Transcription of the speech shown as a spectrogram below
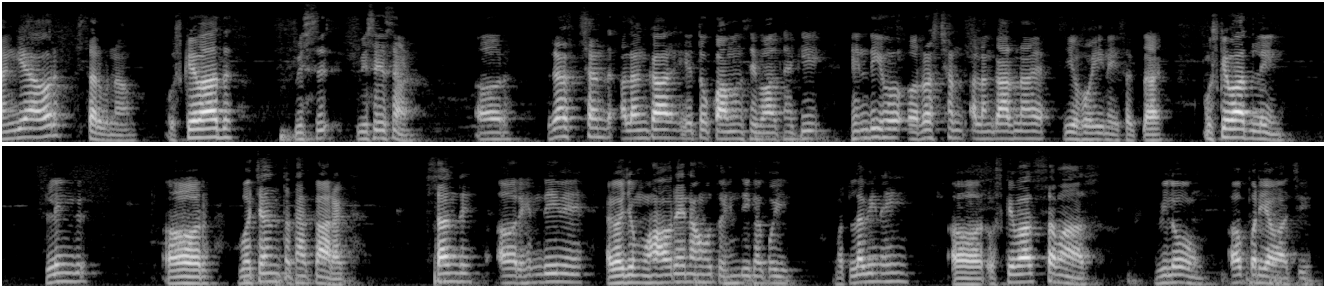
संज्ञा और सर्वनाम, उसके बाद विशेषण और रस छंद अलंकार, ये तो कॉमन सी बात है कि हिंदी हो और रस छंद अलंकार ना है, ये हो ही नहीं सकता है। उसके बाद लिंग। लिंग और वचन तथा कारक। संध और हिंदी में अगर जो मुहावरे ना हो तो हिंदी का कोई मतलब ही नहीं। और उसके बाद समास, विलोम, अपर्यावाची।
